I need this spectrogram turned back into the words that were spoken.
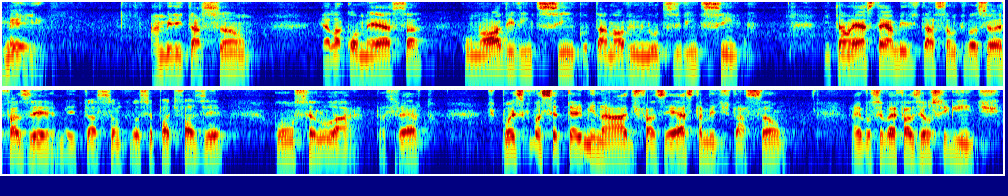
Meire, a meditação ela começa com 9 e 25, tá? 9 minutos e 25. Então esta é a meditação que você vai fazer, meditação que você pode fazer com o celular, tá certo? Depois que você terminar de fazer esta meditação, aí você vai fazer o seguinte,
